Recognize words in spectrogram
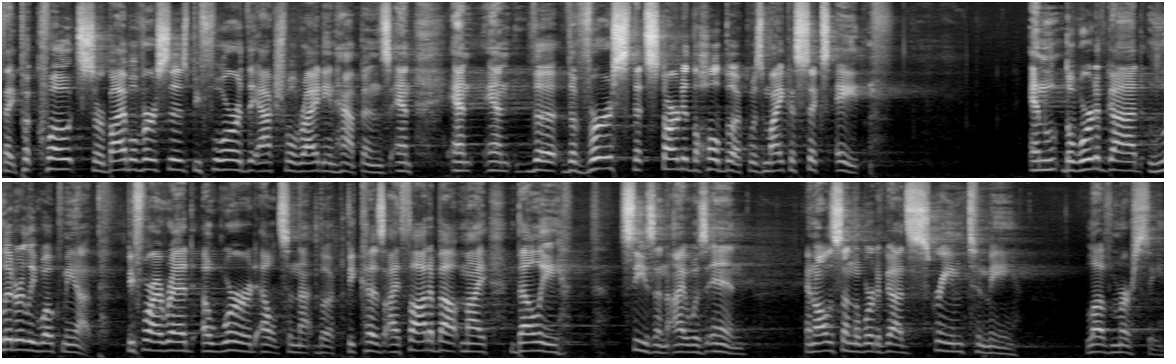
they put quotes or Bible verses before the actual writing happens. And, and, and the, the verse that started the whole book was Micah 6 8. And the Word of God literally woke me up before I read a word else in that book because I thought about my belly season I was in. And all of a sudden, the Word of God screamed to me, Love mercy.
